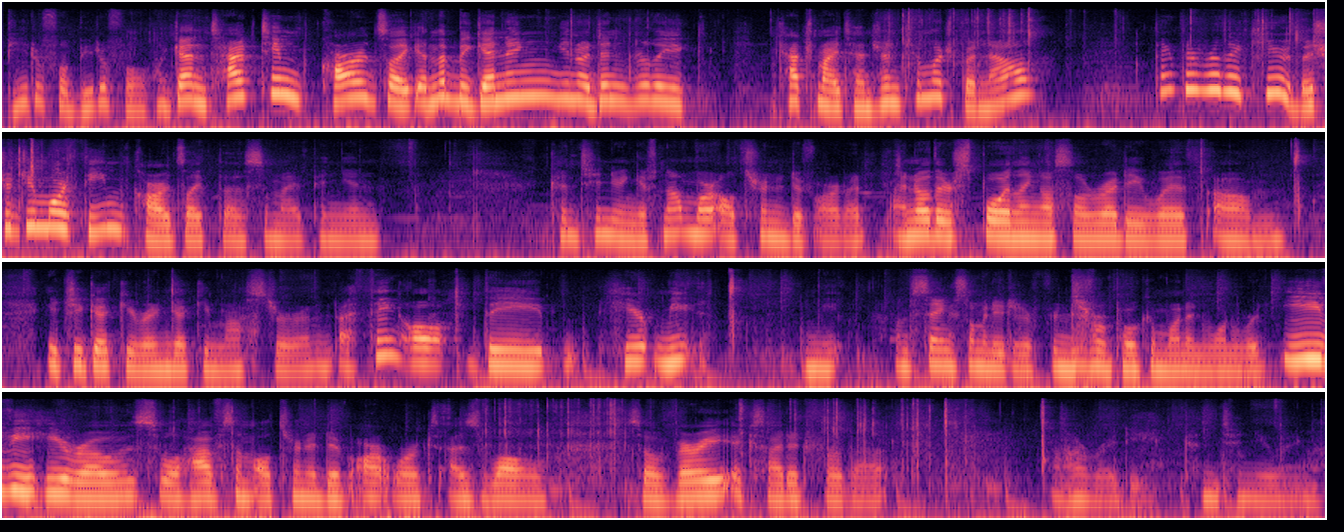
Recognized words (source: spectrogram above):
Beautiful, beautiful. Again, tag team cards, like in the beginning, you know, didn't really catch my attention too much, but now I think they're really cute. They should do more themed cards like this, in my opinion. Continuing, if not more alternative art. I, I know they're spoiling us already with um, Ichigeki Rengeki Master, and I think all the here me, me I'm saying so many different different Pokemon in one word. Eevee Heroes will have some alternative artworks as well, so very excited for that. Alrighty, continuing.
